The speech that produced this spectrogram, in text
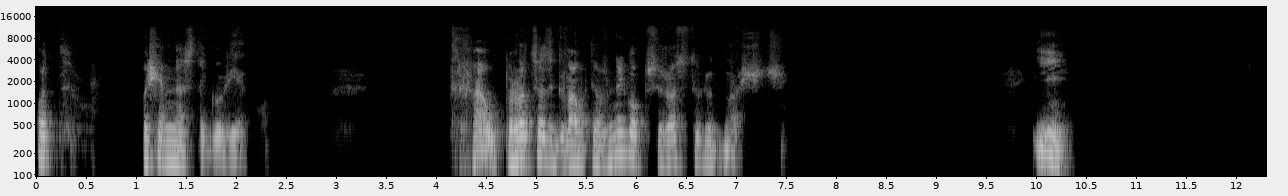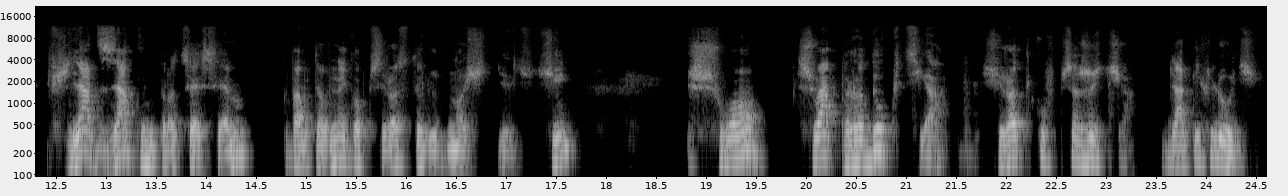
od XVIII wieku, trwał proces gwałtownego przyrostu ludności. I w ślad za tym procesem gwałtownego przyrostu ludności szło, szła produkcja środków przeżycia dla tych ludzi.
